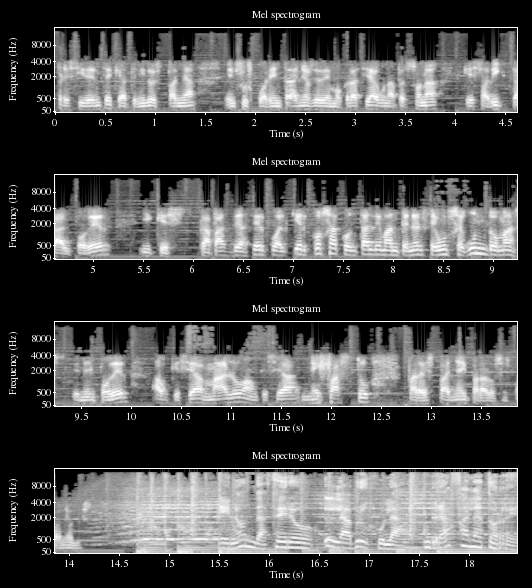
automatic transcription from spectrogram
presidente que ha tenido España en sus 40 años de democracia, una persona que es adicta al poder y que es capaz de hacer cualquier cosa con tal de mantenerse un segundo más en el poder, aunque sea malo, aunque sea nefasto para España y para los españoles. En Onda Cero, La Brújula, Rafa La Torre.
